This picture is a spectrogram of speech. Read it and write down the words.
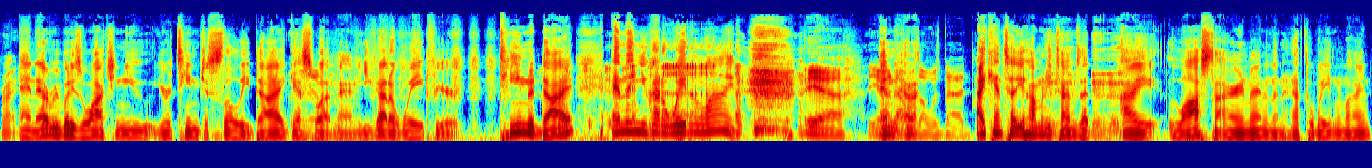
Right. and everybody's watching you, your team just slowly die. Guess what, man? You gotta wait for your team to die, and then you gotta wait in line. yeah yeah And, that was always bad I can't tell you how many times that I lost to Iron Man and then I'd have to wait in line,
